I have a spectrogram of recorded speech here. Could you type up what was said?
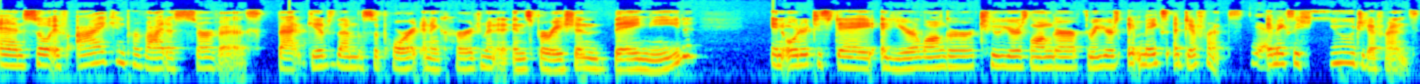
and so if i can provide a service that gives them the support and encouragement and inspiration they need in order to stay a year longer, two years longer, three years, it makes a difference. Yeah. It makes a huge difference.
